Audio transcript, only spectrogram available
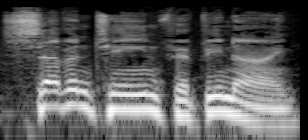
1759.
